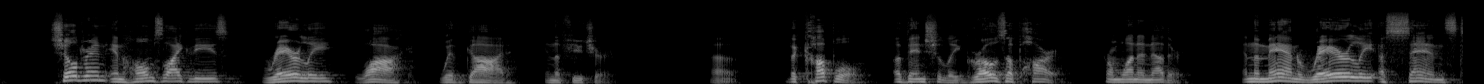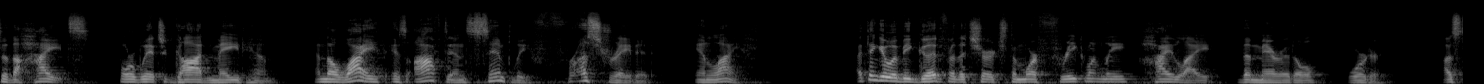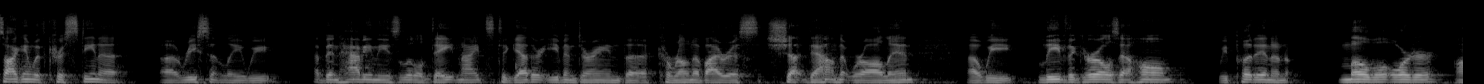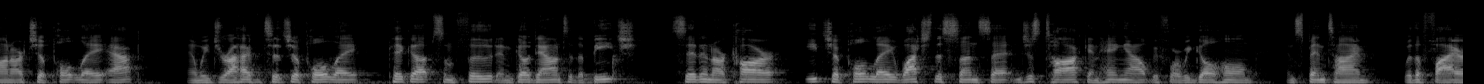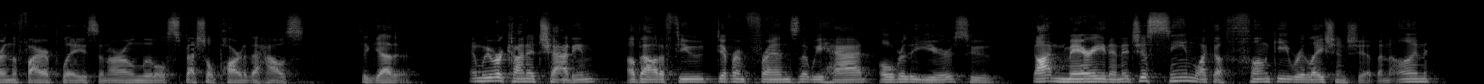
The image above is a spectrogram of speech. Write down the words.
Children in homes like these rarely walk with God in the future. Uh, the couple eventually grows apart from one another, and the man rarely ascends to the heights for which God made him. And the wife is often simply frustrated in life. I think it would be good for the church to more frequently highlight the marital order. I was talking with Christina uh, recently. We have been having these little date nights together, even during the coronavirus shutdown that we're all in. Uh, we leave the girls at home. We put in a mobile order on our Chipotle app and we drive to Chipotle, pick up some food, and go down to the beach, sit in our car, eat Chipotle, watch the sunset, and just talk and hang out before we go home and spend time with a fire in the fireplace and our own little special part of the house together. And we were kind of chatting about a few different friends that we had over the years who gotten married, and it just seemed like a funky relationship, an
